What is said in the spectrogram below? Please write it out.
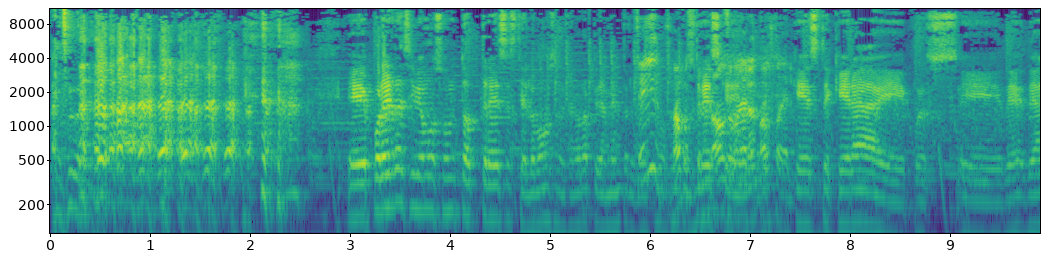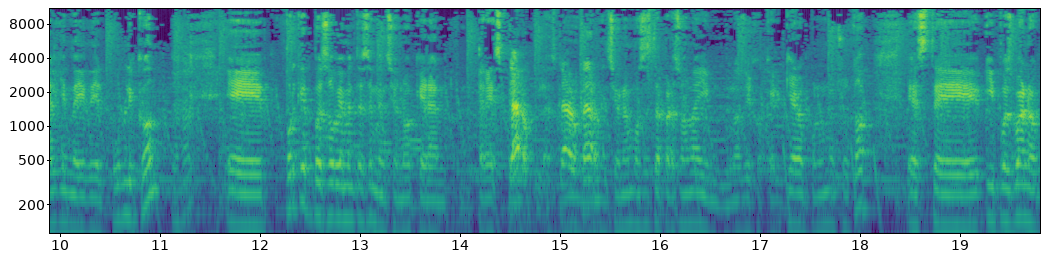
Eh, por ahí recibimos un top 3, este, lo vamos a mencionar rápidamente. Sí, un vamos, top 3 vamos que, vamos que este que era eh, pues eh, de, de alguien de ahí del público, Eh, porque pues obviamente se mencionó que eran tres películas. claro, ¿no? claro. Mencionamos a esta persona y nos dijo que quiero poner mucho top. Este y pues bueno,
